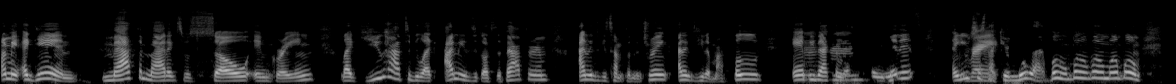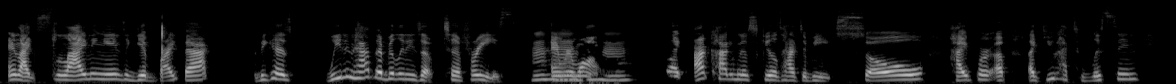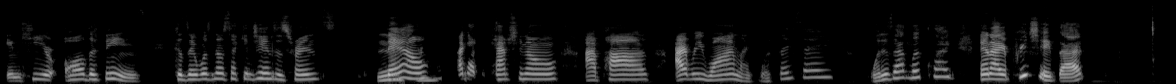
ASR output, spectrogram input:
i mean again mathematics was so ingrained like you had to be like i need to go to the bathroom i need to get something to drink i need to heat up my food and be back in less Mhm. three minutes and you just like you're moving like boom boom boom boom boom and like sliding in to get right back because we didn't have the ability to, to freeze and Mhm. rewind Mhm. like our cognitive skills had to be so hyper up like you had to listen and hear all the things because there was no second chances friends now Mhm. i got the caption on i pause i rewind like what they say what does that look like and i appreciate that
